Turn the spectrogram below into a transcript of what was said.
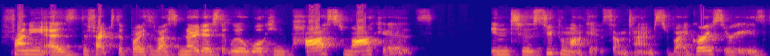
funny as the fact that both of us noticed that we were walking past markets into supermarkets sometimes to buy groceries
